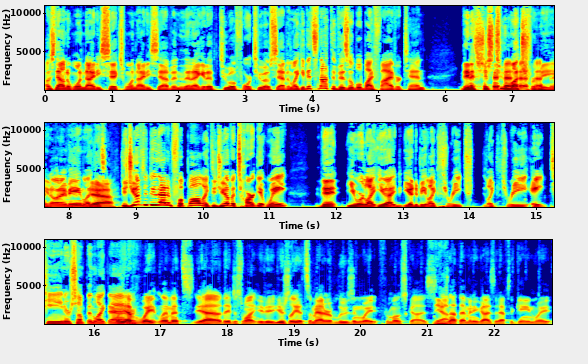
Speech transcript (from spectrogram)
I was down to 196, 197, and then I get a 204, 207. Like, if it's not divisible by five or 10, then it's just too much for me. You know what I mean? Like, Yeah. did you have to do that in football? Like, did you have a target weight that you were like you had you had to be like three like three eighteen or something like that? Well, you or- have weight limits. Yeah, they just want you to. Usually, it's a matter of losing weight for most guys. Yeah. There's not that many guys that have to gain weight.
